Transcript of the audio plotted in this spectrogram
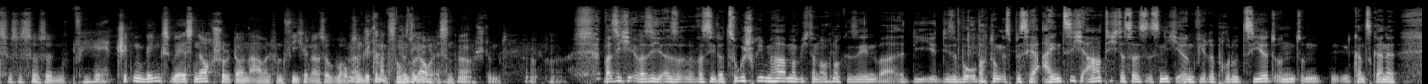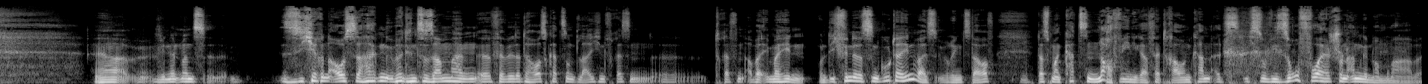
so, so, ein Chicken Wings, wer essen auch Schulter und Arme von Viechern? Also warum sollen die Katzen das nicht auch essen? Ja, stimmt. Ja, ja. Was ich, was ich, also was sie dazu geschrieben haben, habe ich dann auch noch gesehen, war die diese Beobachtung ist bisher einzigartig. Das heißt, es ist nicht irgendwie reproduziert und und kannst keine, ja, wie nennt man es? Sicheren Aussagen über den Zusammenhang äh, verwilderte Hauskatzen und Leichenfressen äh, treffen, aber immerhin. Und ich finde, das ist ein guter Hinweis übrigens darauf, dass man Katzen noch weniger vertrauen kann, als ich sowieso vorher schon angenommen habe.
